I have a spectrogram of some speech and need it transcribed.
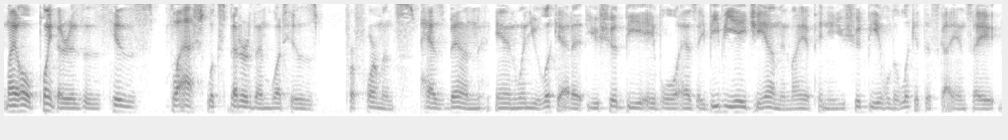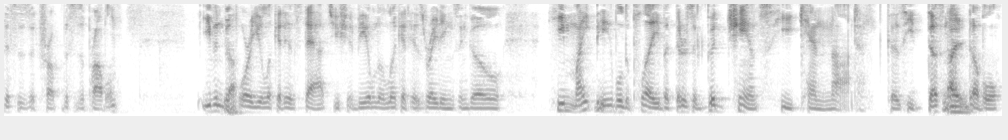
my whole point there is is his flash looks better than what his performance has been. And when you look at it you should be able as a BBA GM in my opinion you should be able to look at this guy and say this is a this is a problem. Even yeah. before you look at his stats you should be able to look at his ratings and go he might be able to play but there's a good chance he cannot. Because he does not I, double.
